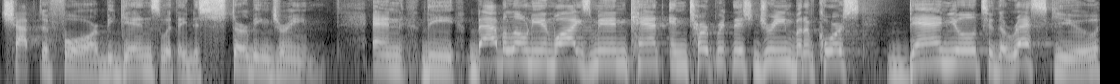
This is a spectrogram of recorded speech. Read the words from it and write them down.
chapter 4 begins with a disturbing dream. And the Babylonian wise men can't interpret this dream, but of course, Daniel to the rescue,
